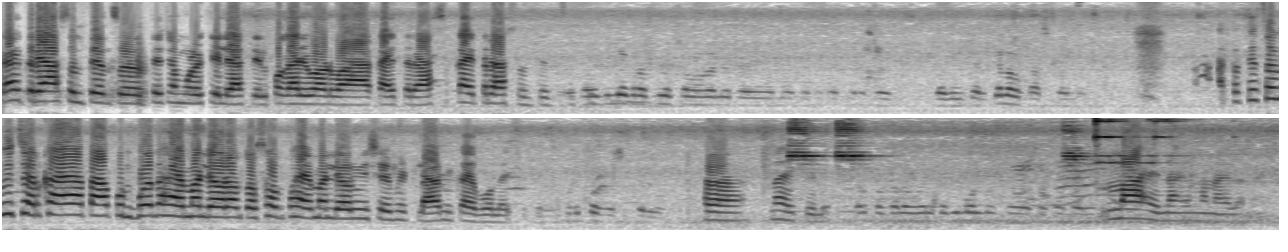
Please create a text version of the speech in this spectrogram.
काहीतरी असेल त्यांचं त्याच्यामुळे केले असतील. पगारी वाढवा काहीतरी असं काहीतरी असेल त्यांचं. लेकराचं नुकसान होऊ राहिलं पाहिजे मग त्याचा काहीतरी असं विचार केला होता असं काही? आता त्याचा विचार काय? आता आपण बंद आहे म्हणल्यावर आमचा संप आहे म्हणल्यावर विषय मिटला. आम्ही काय बोलायचं त्याचं? पुढे चौकशी केली. हा नाही केले. सरपंचाला वगैरे कधी म्हणलो नाही नाही म्हणायला नाही.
